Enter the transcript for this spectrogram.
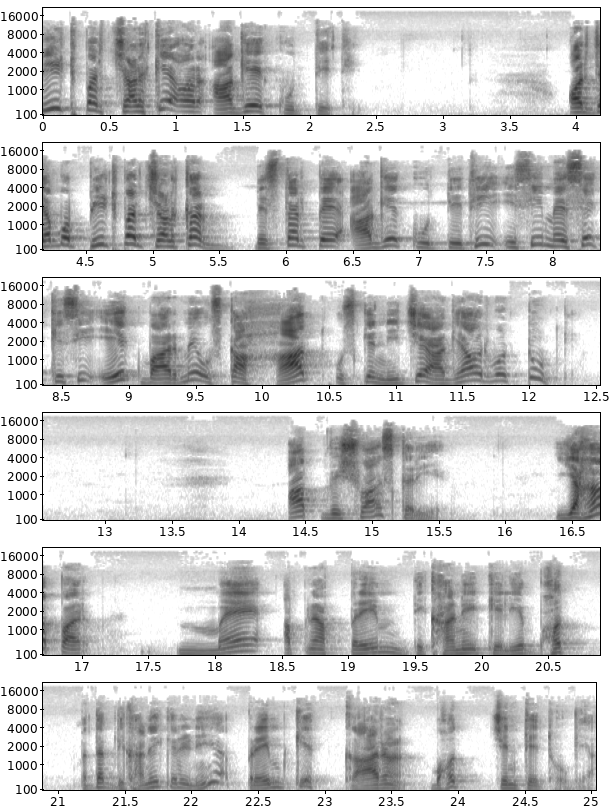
पीठ पर चढ़ के और आगे कूदती थी। और जब वो पीठ पर चढ़कर बिस्तर पे आगे कूदती थी, इसी में से किसी एक बार में उसका हाथ उसके नीचे आ गया और वो टूट गया। आप विश्वास करिए, यहाँ पर मैं अपना प्रेम दिखाने के लिए बहुत मतलब दिखाने के लिए नहीं, प्रेम के कारण बहुत चिंतित हो गया।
